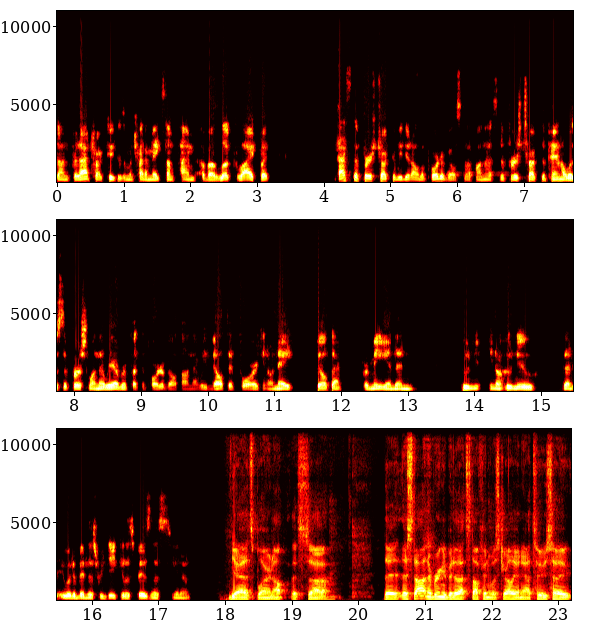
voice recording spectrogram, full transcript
done for that truck too because I'm gonna try to make some kind of a look like. But that's the first truck that we did all the Porterbuilt stuff on. That's the first truck. The panel was the first one that we ever put the Porterbuilt on. That we built it for. You know, Nate built that for me, and then who you know who knew that it would have been this ridiculous business. You know. Yeah, it's blowing up. It's uh, they're they're starting to bring a bit of that stuff into Australia now too. So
